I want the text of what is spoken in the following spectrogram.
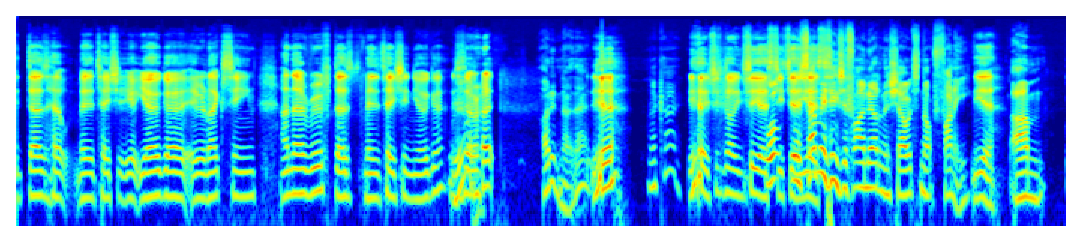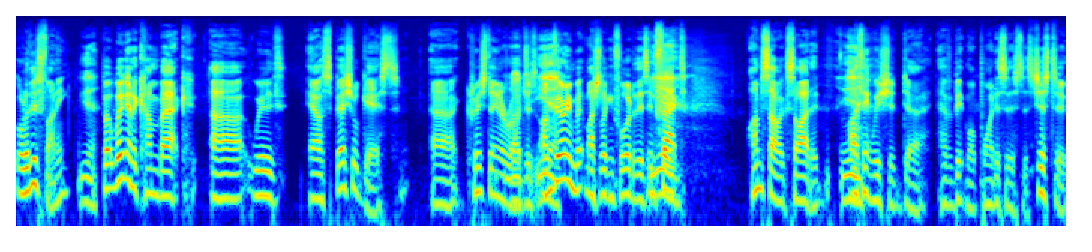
it does help meditation, yoga, relaxing. I know Ruth does meditation yoga. Is Really? that right? I didn't know that. Yeah, Okay. yeah. She's not. She, yes, well, she said there's yes. so many things you find out in the show. It's not funny. Yeah, Um, well, it is funny, yeah. but we're going to come back uh, with our special guest, uh, Christina Roger, Rogers. I'm very much looking forward to this. In Yeah. fact, I'm so excited. yeah. I think we should uh, have a bit more Pointer Sisters just to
